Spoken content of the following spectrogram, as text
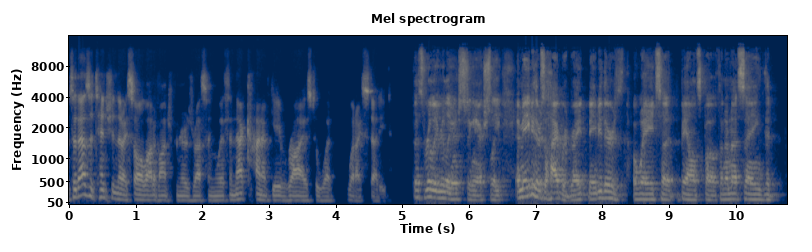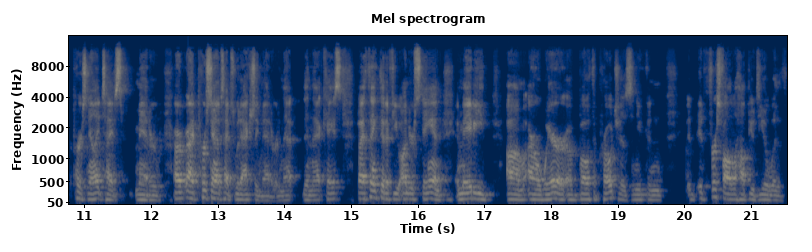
and so that was a tension that I saw a lot of entrepreneurs wrestling with, and that kind of gave rise to what what I studied. That's really, really interesting, actually. And maybe there's a hybrid, right? Maybe there's a way to balance both. And I'm not saying that personality types matter, or uh, personality types would actually matter in that in that case. But I think that if you understand and maybe um, are aware of both approaches, and you can, it, first of all, it'll help you deal with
